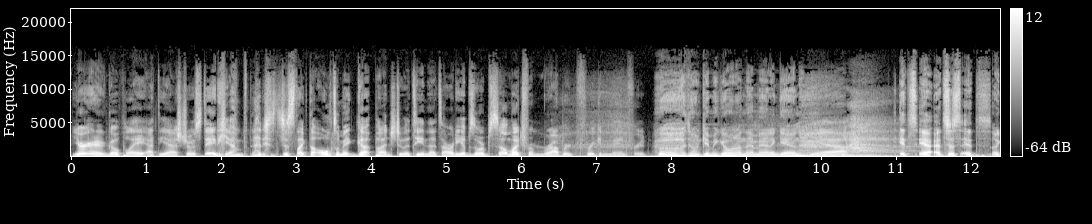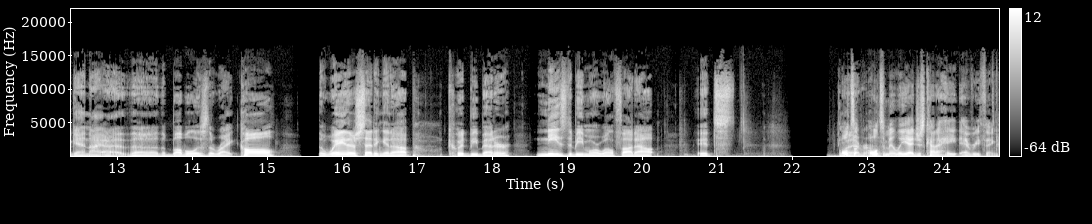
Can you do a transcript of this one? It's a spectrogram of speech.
you're going to go play at the Astros Stadium. That is just like the ultimate gut punch to a team that's already absorbed so much from Robert friggin' Manfred. Oh, don't get me going on that man again. Yeah. It's yeah, it's just it's again. I, I the the bubble is the right call. The way they're setting it up could be better. Needs to be more well thought out. It's Ulti- ultimately, I just kind of hate everything.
